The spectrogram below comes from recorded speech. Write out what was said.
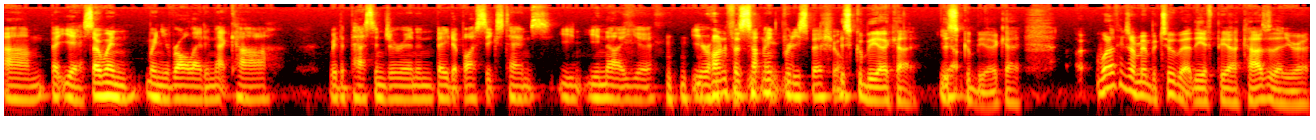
um, but yeah, so when when you roll out in that car with a passenger in and beat it by six tenths, you you know you're you're on for something pretty special. this could be okay this Yep. could be okay Uh, one of the things i remember too about the fpr cars of that era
